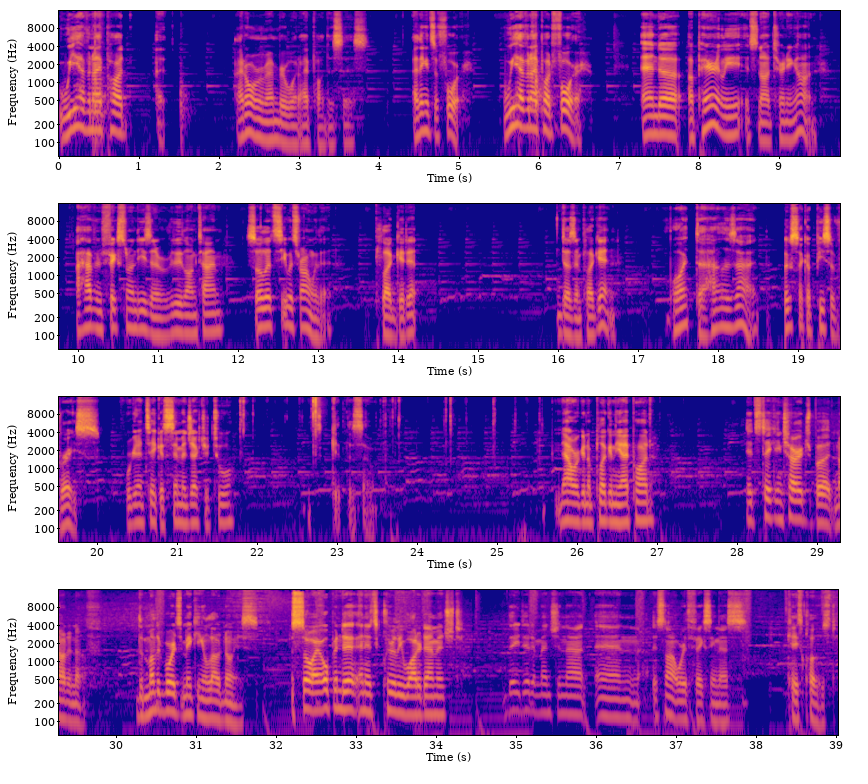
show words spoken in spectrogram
We have an iPod. I, don't remember what iPod this is. I think it's a 4. We have an iPod 4. And uh, apparently it's not turning on. I haven't fixed one of these in a really long time. So let's see what's wrong with it. Plug it in. Doesn't plug in. What the hell is that? Looks like a piece of rice. We're gonna take a SIM ejector tool. Let's get this out. Now we're gonna plug in the iPod. It's taking charge, but not enough. The motherboard's making a loud noise. So I opened it and it's clearly water damaged. They didn't mention that and it's not worth fixing this. Case closed.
